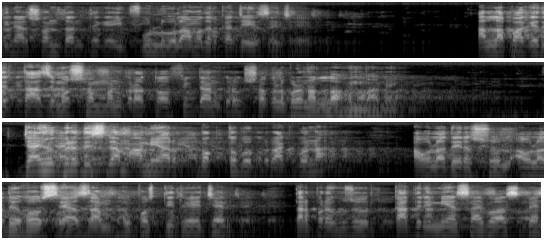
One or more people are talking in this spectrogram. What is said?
তিনার সন্তান থেকে এই ফুলগুলো আমাদের কাছে এসেছে। আল্লাহ পাক এদের তাজিম ও সম্মান করার তৌফিক দান করুক, সকল পড়ুন আল্লাহ আমি যাই হোক বিরাদ ইসলাম, আমি আর বক্তব্য রাখব না। আউলাদে রসুল আউলাদে হোসে আজম উপস্থিত হয়েছেন। তারপরে হুজুর কাদরি মিয়া সাহেবও আসবেন।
